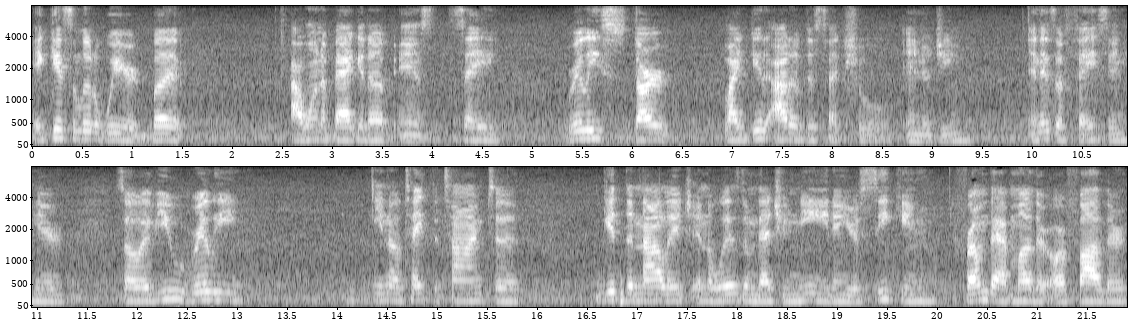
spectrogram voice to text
it gets a little weird, but I want to back it up and say really start like get out of the sexual energy and there's a face in here so if you really you know take the time to get the knowledge and the wisdom that you need and you're seeking from that mother or father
